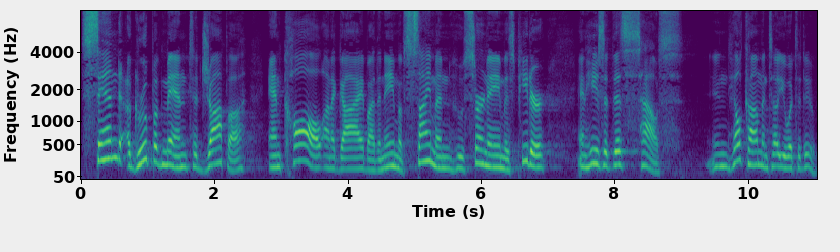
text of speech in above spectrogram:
send a group of men to Joppa and call on a guy by the name of Simon, whose surname is Peter, and he's at this house. And he'll come and tell you what to do.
